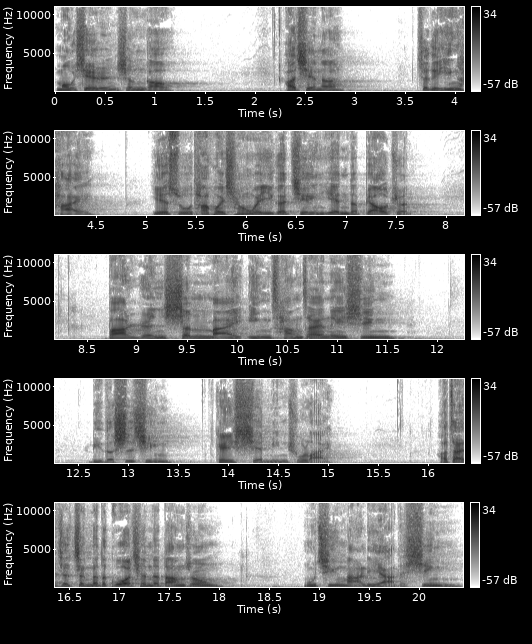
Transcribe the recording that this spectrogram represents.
某些人升高，而且呢，这个婴孩耶稣他会成为一个检验的标准，把人深埋隐藏在内心里的事情给显明出来。而在这整个的过程的当中，母亲玛利亚的心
